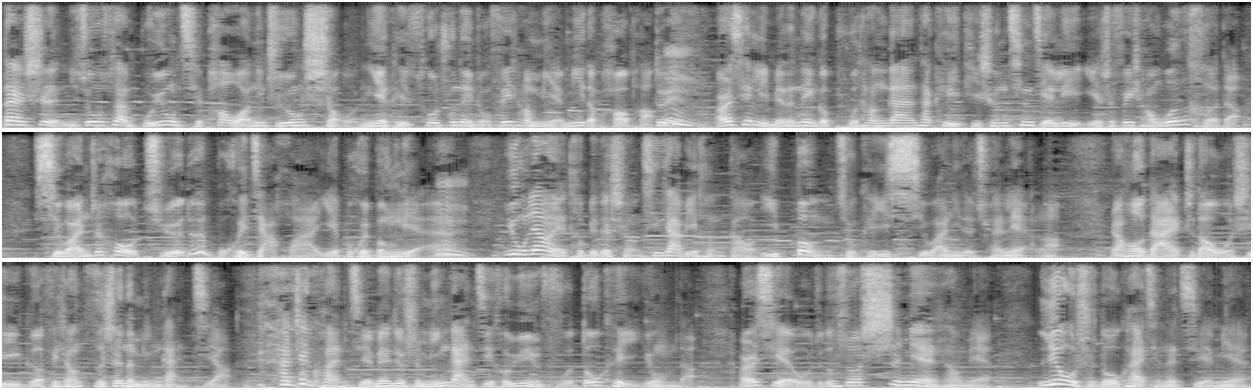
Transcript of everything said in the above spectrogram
但是你就算不用起泡网，你只用手，你也可以搓出那种非常绵密的泡泡。对，而且里面的那个葡萄苷，它可以提升清洁力，也是非常温和的。洗完之后绝对不会假滑，也不会崩脸。嗯，用量也特别的省，性价比很高，一泵就。可以洗完你的全脸了。然后大家也知道，我是一个非常资深的敏感肌啊。它这款洁面就是敏感肌和孕妇都可以用的。而且我觉得说市面上面六十多块钱的洁面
